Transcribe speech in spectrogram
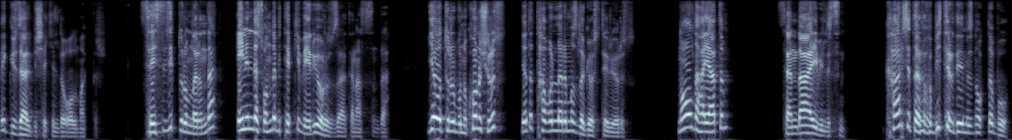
ve güzel bir şekilde olmaktır. Sessizlik durumlarında eninde sonunda bir tepki veriyoruz zaten aslında. Ya oturur bunu konuşuruz ya da tavırlarımızla gösteriyoruz. Ne oldu hayatım? Sen daha iyi bilirsin. Karşı tarafı bitirdiğimiz nokta bu.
